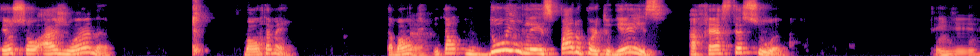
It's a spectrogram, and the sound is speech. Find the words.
eu sou a Joana, bom também. Tá bom? É. Então, do inglês para o português, a festa é sua. Entendi.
